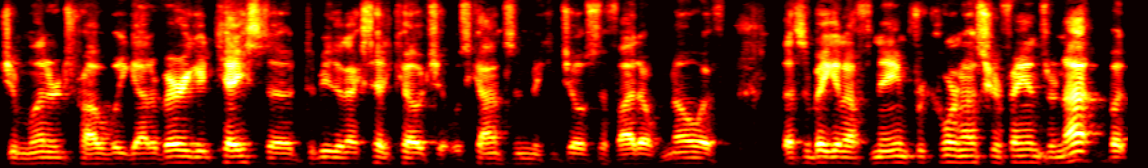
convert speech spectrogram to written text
Jim Leonhard's probably got a very good case to, to be the next head coach at Wisconsin. Mickey Joseph, I don't know if that's a big enough name for Cornhusker fans or not, but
